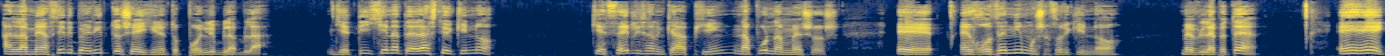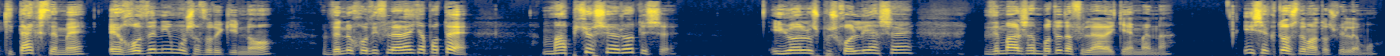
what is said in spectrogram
Αλλά με αυτή την περίπτωση έγινε το πολύ μπλα μπλα. Γιατί είχε ένα τεράστιο κοινό. Και θέλησαν κάποιοι να πούν αμέσως: Ε, εγώ δεν ήμουν σε αυτό το κοινό. Με βλέπετε; Ε, ε, κοιτάξτε με, εγώ δεν ήμουν σε αυτό το κοινό. Δεν έχω δει φιλαράκια ποτέ. Μα ποιος σε ρώτησε; Ή ο άλλος που σχολίασε, δεν μ' άρεσαν ποτέ τα φιλαράκια εμένα. Είσαι εκτός θέματος, φίλε μου.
